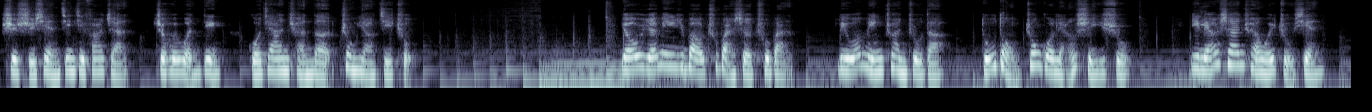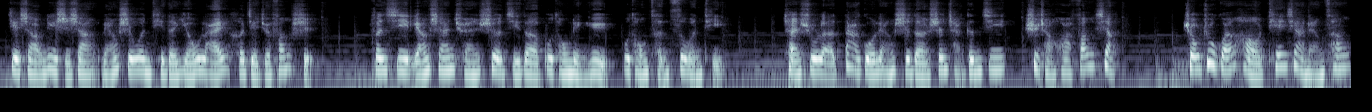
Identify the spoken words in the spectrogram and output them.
是实现经济发展、社会稳定、国家安全的重要基础。由人民日报出版社出版，李文明撰著的《读懂中国粮食》一书，以粮食安全为主线，介绍历史上粮食问题的由来和解决方式，分析粮食安全涉及的不同领域、不同层次问题，阐述了大国粮食的生产根基、市场化方向，守住管好天下粮仓。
